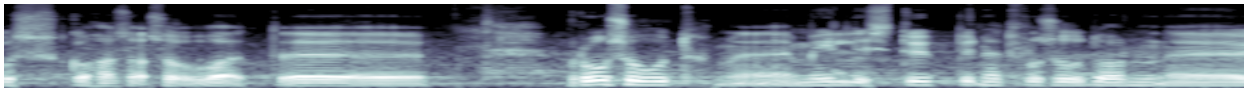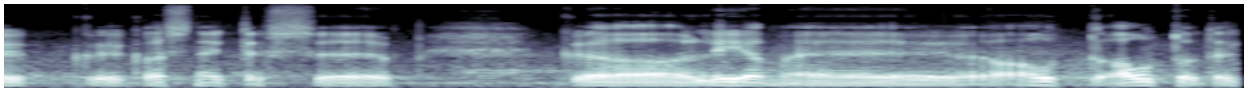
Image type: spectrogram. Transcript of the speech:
kus kohas asuvad rusud, millist tüüpi need rusud on, kas näiteks ka leiame auto, autode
